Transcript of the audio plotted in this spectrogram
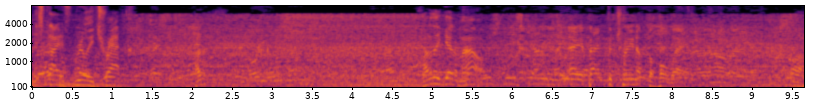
This guy is really trapped. How do they get him out? Hey, back the train up the whole way. Oh,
